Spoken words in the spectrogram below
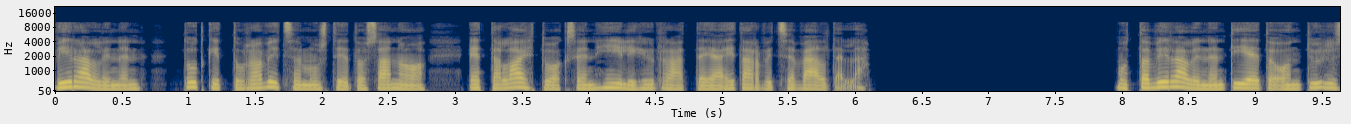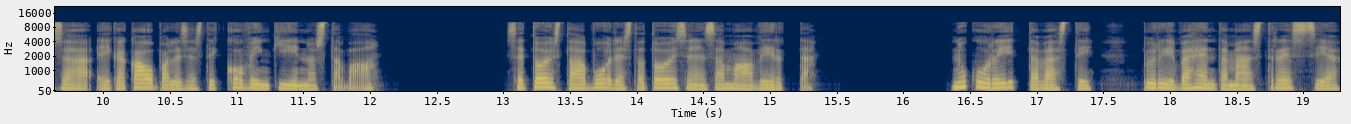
Virallinen, tutkittu ravitsemustieto sanoo, että laihtuakseen hiilihydraatteja ei tarvitse vältellä. Mutta virallinen tieto on tylsää eikä kaupallisesti kovin kiinnostavaa. Se toistaa vuodesta toiseen samaa virttä. Nuku riittävästi, pyri vähentämään stressiä,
